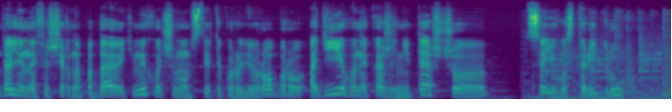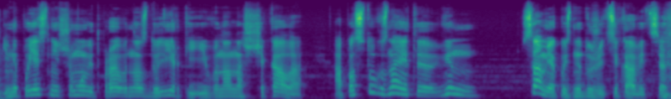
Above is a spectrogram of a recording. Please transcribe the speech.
Далі на Фішир нападають, ми хочемо мстити королю Робору, а Дієго не каже ні те, що це його старий друг, і не пояснює, чому відправив нас до Лірки, і вона нас чекала. А пастух, знаєте, він сам якось не дуже цікавиться.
